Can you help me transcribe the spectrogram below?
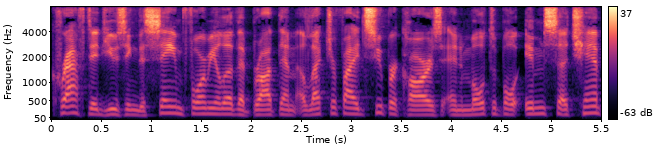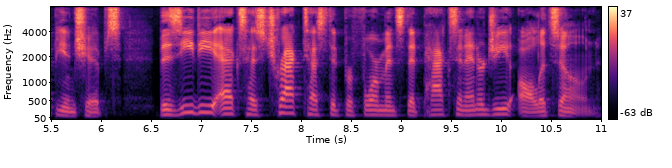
Crafted using the same formula that brought them electrified supercars and multiple IMSA championships, the ZDX has track tested performance that packs an energy all its own.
